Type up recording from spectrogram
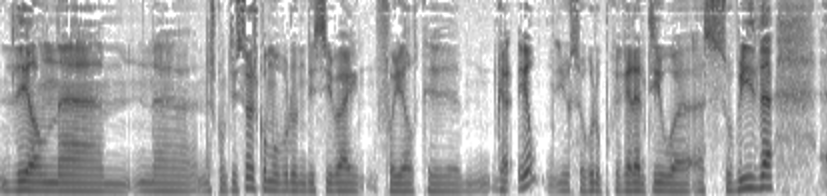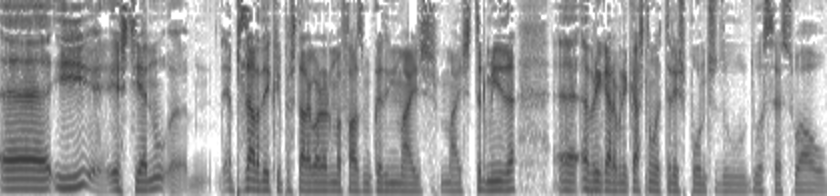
dele na, na- nas competições. Como o Bruno disse bem, foi ele que ele e o seu grupo que garantiu a, a subida. Ah, e este ano, ah, apesar da equipa estar agora numa fase um bocadinho mais, mais tremida, ah, a brigar a brincar estão a três pontos do, do acesso ao,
